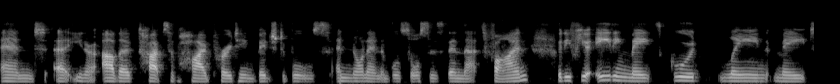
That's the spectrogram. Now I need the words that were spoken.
and uh, you know other types of high protein vegetables and non-animal sources then that's fine. But if you're eating meats, good lean meat,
